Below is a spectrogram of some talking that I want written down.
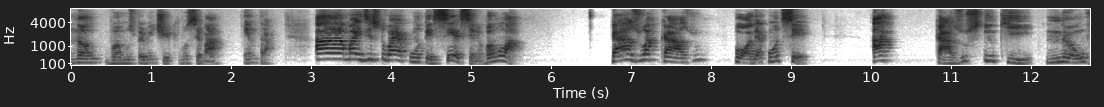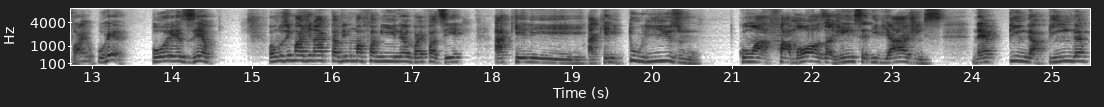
não vamos permitir que você vá entrar. Ah, mas isso vai acontecer, Célio? Vamos lá. Caso a caso, pode acontecer. Há casos em que não vai ocorrer. Por exemplo, vamos imaginar que está vindo uma família, vai fazer aquele, aquele turismo com a famosa agência de viagens, né, Pinga Pinga.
